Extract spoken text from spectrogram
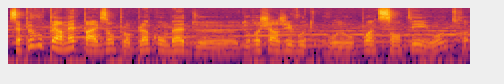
Ça peut vous permettre par exemple au plein combat de, recharger vos points de santé et autres.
